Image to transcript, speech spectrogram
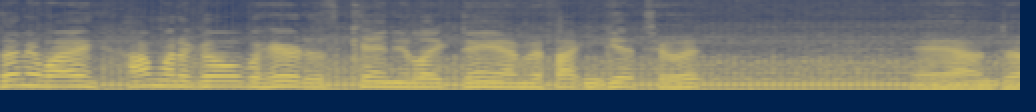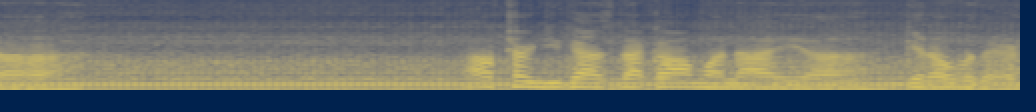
So anyway, I'm going to go over here to the Canyon Lake Dam if I can get to it. And uh, I'll turn you guys back on when I uh, get over there.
